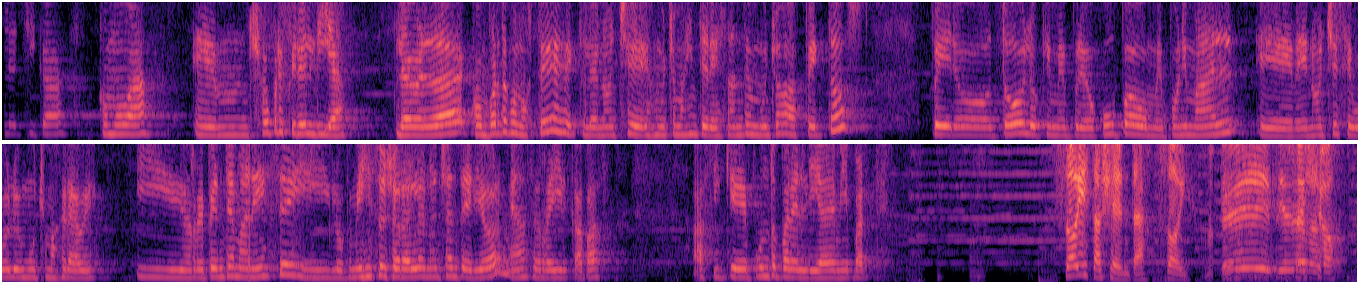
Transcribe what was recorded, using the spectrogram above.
Hola chicas, ¿cómo va? Em, yo prefiero el día. La verdad, comparto con ustedes de que la noche es mucho más interesante en muchos aspectos, pero todo lo que me preocupa o me pone mal eh, de noche se vuelve mucho más grave. Y de repente amanece y lo que me hizo llorar la noche anterior me hace reír capaz. Así que punto para el día de mi parte. Soy esta oyenta, soy. Eh, soy razón.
